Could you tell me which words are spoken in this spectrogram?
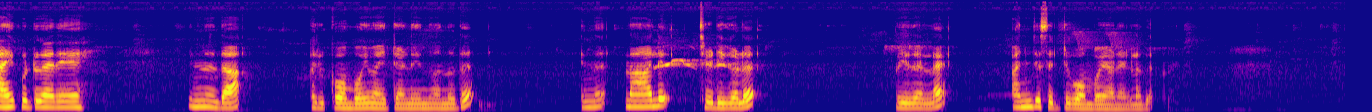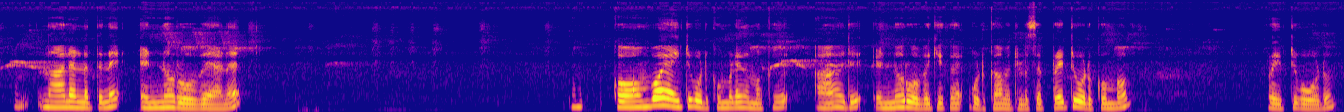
ഹായ് കൂട്ടുകാരെ. ഇന്നിതാ ഒരു കോംബോയുമായിട്ടാണ് ഇന്ന് വന്നത്. ഇന്ന് നാല് ചെടികൾ വീതമുള്ള അഞ്ച് സെറ്റ് കോംബോയാണ് ഉള്ളത്. നാലെണ്ണത്തിന് എണ്ണൂറ് രൂപയാണ്. കോംബോ ആയിട്ട് കൊടുക്കുമ്പോഴേ നമുക്ക് ആ ഒരു എണ്ണൂറ് രൂപയ്ക്കൊക്കെ കൊടുക്കാൻ പറ്റുള്ളൂ. സെപ്പറേറ്റ് കൊടുക്കുമ്പം റേറ്റ് കൂടും.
